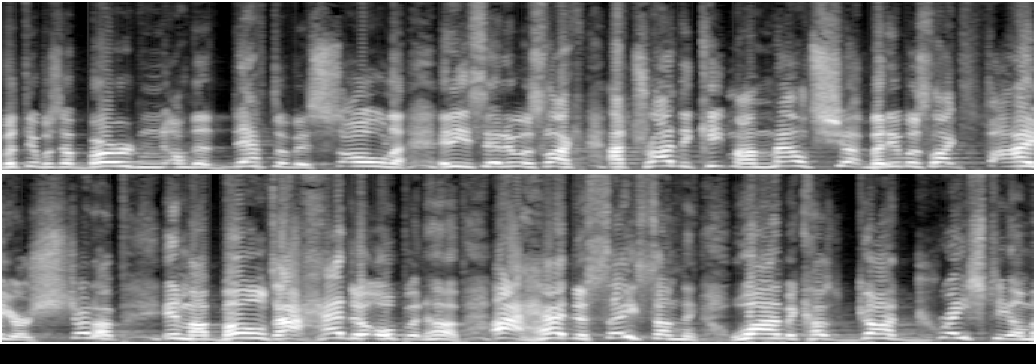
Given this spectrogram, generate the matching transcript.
But there was a burden on the depth of his soul, and he said it was like I tried to keep my mouth shut, but it was like fire shut up in my bones. I had to open up. I had to say something. Why? Because God graced him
